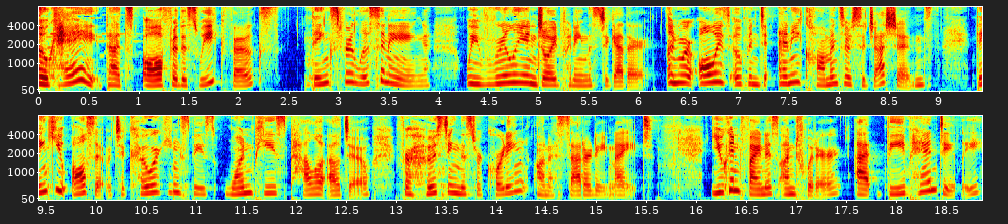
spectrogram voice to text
Okay, that's all for this week, folks. Thanks for listening. We really enjoyed putting this together, and we're always open to any comments or suggestions. Thank you also to co-working space One Piece Palo Alto for hosting this recording on a Saturday night. You can find us on Twitter at the Pandaily,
